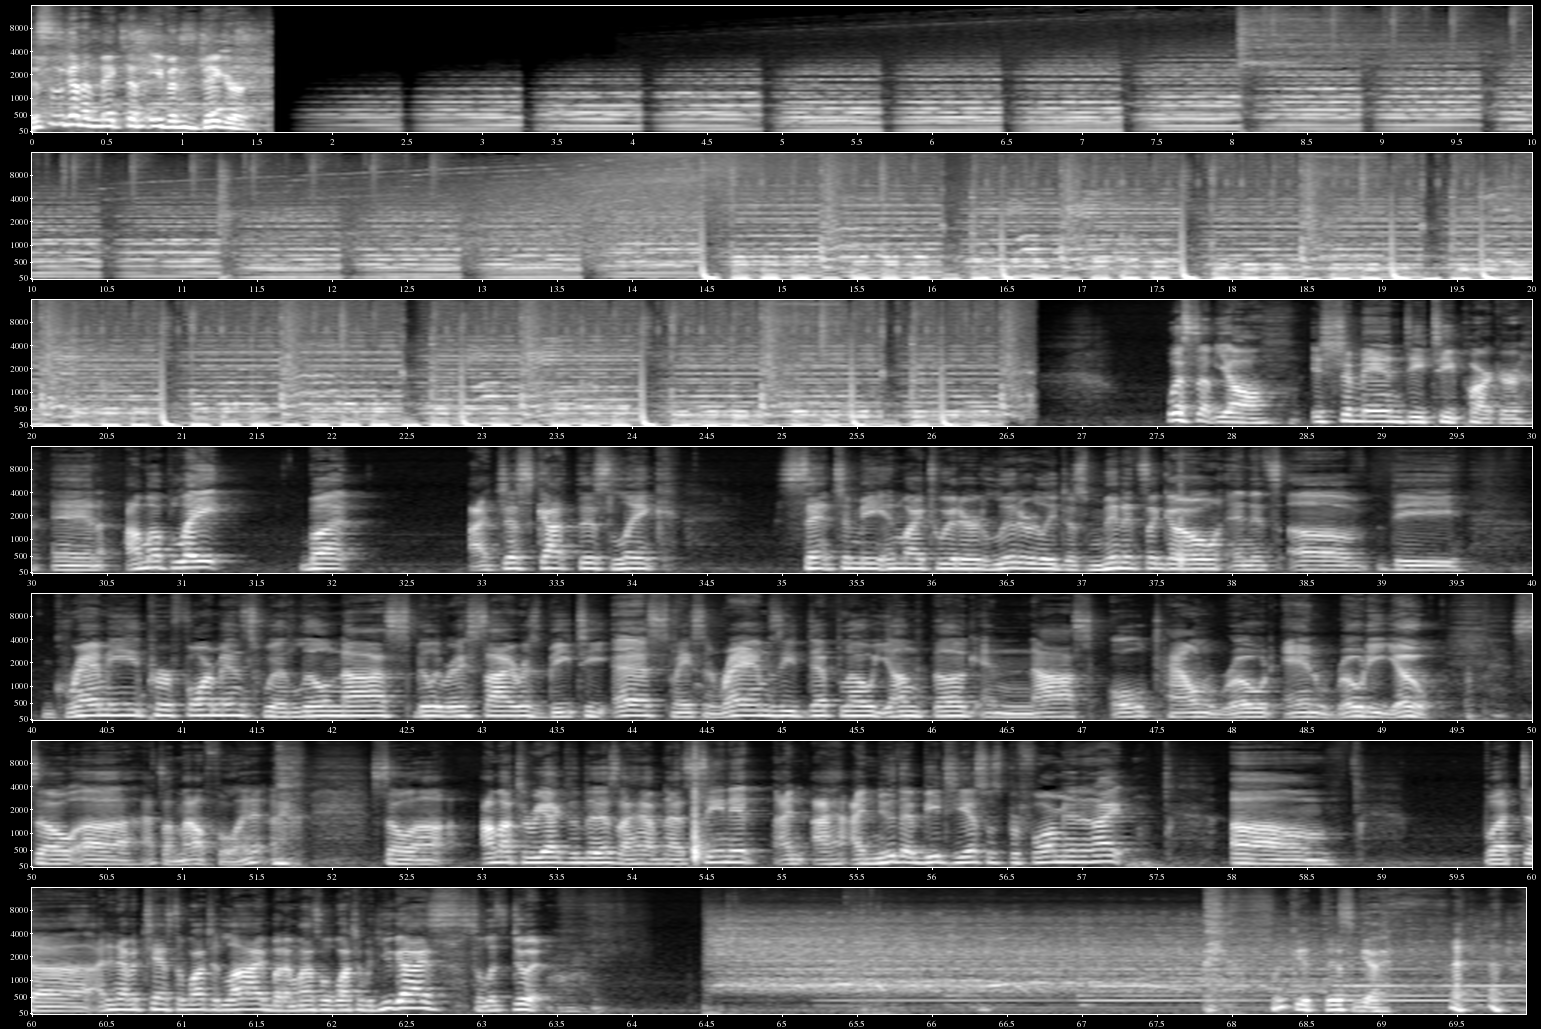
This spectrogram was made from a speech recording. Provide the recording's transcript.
This is gonna make them even bigger. What's up, y'all? It's your man DT Parker, and I'm up late, but I just got this link sent to me in my Twitter literally just minutes ago, and it's of the Grammy performance with Lil Nas, Billy Ray Cyrus, BTS, Mason Ramsey, Diplo, Young Thug, and Nas, Old Town Road and Rodeo. So uh, that's a mouthful, ain't it? so uh, I'm about to react to this. I have not seen it. I, I, I knew that BTS was performing tonight. Um, but uh, I didn't have a chance to watch it live, but I might as well watch it with you guys. So let's do it. Look at this guy.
